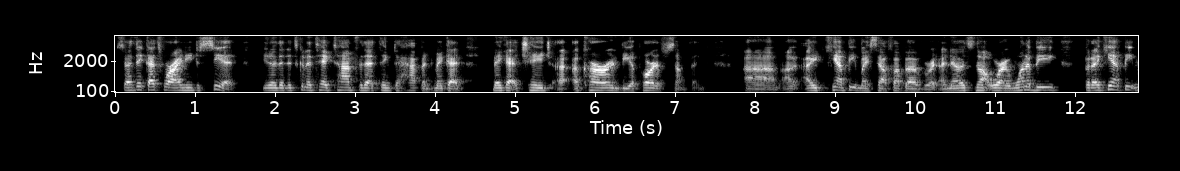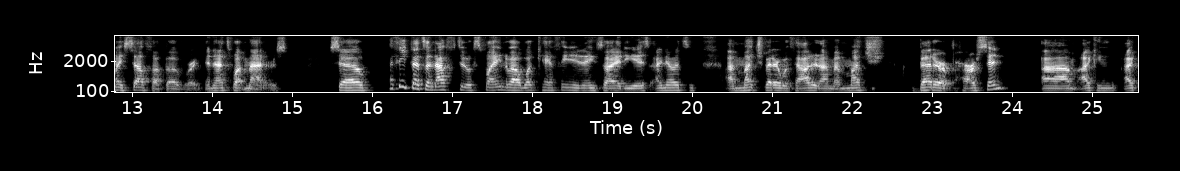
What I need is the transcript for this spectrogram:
So I think that's where I need to see it. You know that it's going to take time for that thing to happen, to make that make that change uh, occur and be a part of something. Um, I, I can't beat myself up over it. I know it's not where I want to be, but I can't beat myself up over it. And that's what matters. So I think that's enough to explain about what caffeine and anxiety is. I know it's I'm much better without it. I'm a much better person. Um, I can I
